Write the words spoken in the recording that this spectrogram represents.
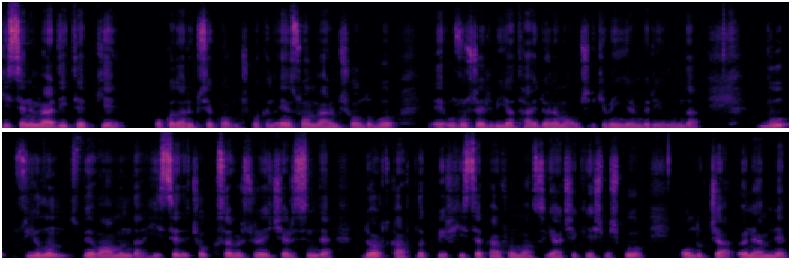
hissenin verdiği tepki o kadar yüksek olmuş. Bakın en son vermiş olduğu bu e, uzun süreli bir yatay dönem olmuş 2021 yılında. Bu yılın devamında hissede çok kısa bir süre içerisinde 4 kartlık bir hisse performansı gerçekleşmiş. Bu oldukça önemli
